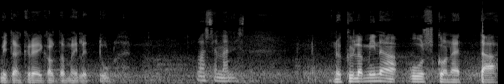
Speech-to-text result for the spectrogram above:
mitä Kreikalta meille tulee. Lasse Männistä? No kyllä minä uskon, että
